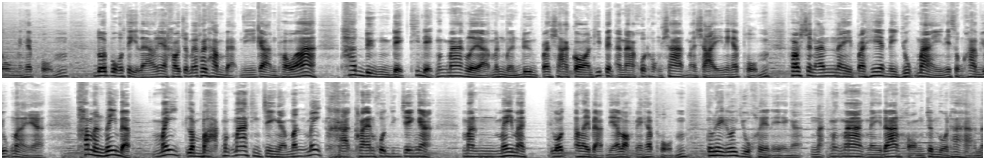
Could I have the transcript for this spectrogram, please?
ลงนะครับผม โดยปกติแล้วเนี่ยเขาจะไม่ค่อยทำแบบนี้กัน เพราะว่าถ้าดึงเด็กที่เด็กมากๆเลยอะมันเหมือนดึงประชากรที่เป็นอนาคตของชาติมาใช้นะครับผม เพราะฉะนั้นในประเทศในยุคใหม่ในสงครามยุคใหม่อะถ้ามันไม่แบบไม่ลำบากมากๆจริงๆอะมันไม่ขาดแคลนคนจริงๆอะมันไม่มา ลดอะไรแบบนี้หรอกนะครับผมก็เรียกได้ว่ายูเครนเองอะหนักมาก ๆ ในด้านของจำนวนทหารณ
